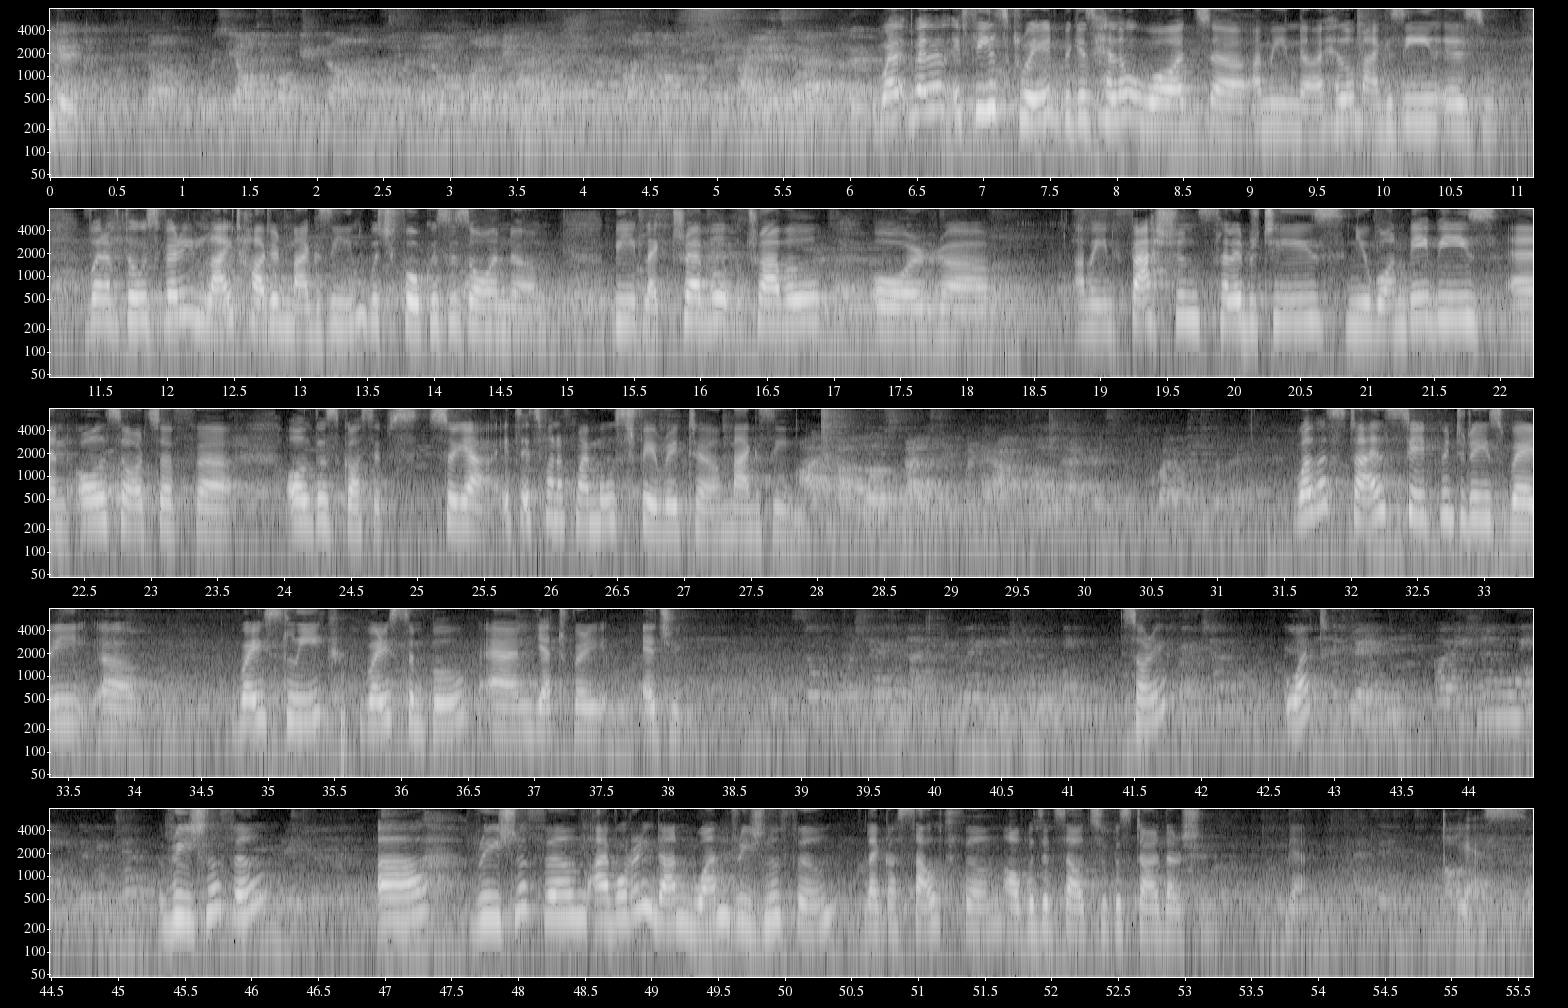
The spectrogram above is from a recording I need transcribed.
Good. Well, well, it feels great because Hello Awards, uh, I mean, uh, Hello Magazine is one of those very light-hearted magazine which focuses on, um, be it like travel, travel, or uh, I mean, fashion, celebrities, newborn babies, and all sorts of uh, all those gossips. So yeah, it's it's one of my most favorite uh, magazine. Well, the style statement today is very, uh, very sleek, very simple, and yet very edgy. So? Sorry, what? Regional film? Uh, regional film. I've already done one regional film, like a South film, opposite South superstar Darshan. Yeah. Yes.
